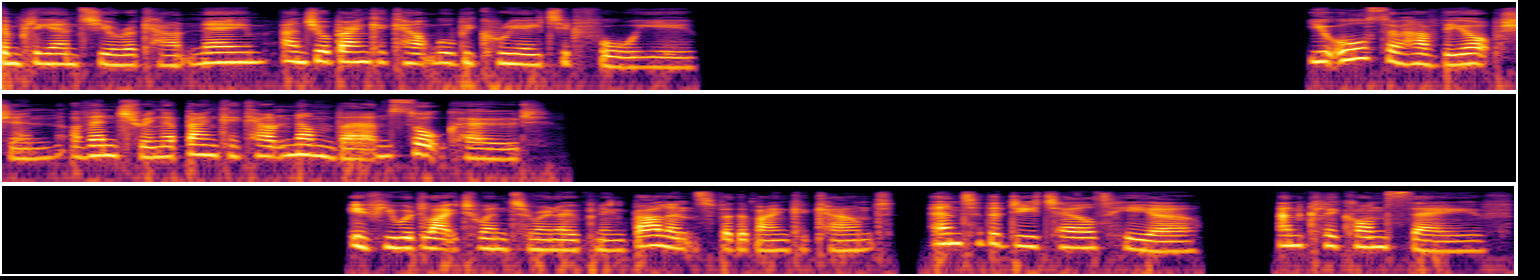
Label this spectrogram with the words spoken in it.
Simply enter your account name and your bank account will be created for you. You also have the option of entering a bank account number and sort code. If you would like to enter an opening balance for the bank account, enter the details here and click on Save.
